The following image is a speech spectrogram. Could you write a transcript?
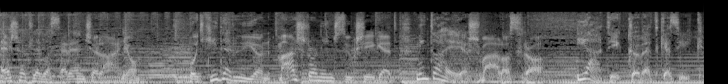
Esetleg a szerencse lánya? Hogy kiderüljön, másra nincs szükséged, mint a helyes válaszra. Játék következik.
